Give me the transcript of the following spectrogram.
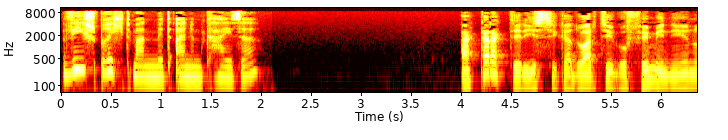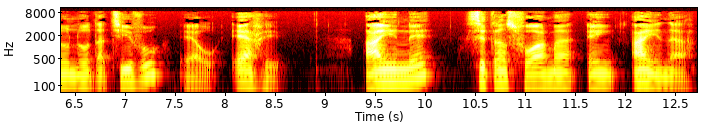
Wie spricht man mit einem Kaiser? A característica do artigo feminino no dativo é o R. Eine se transforma em einer.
